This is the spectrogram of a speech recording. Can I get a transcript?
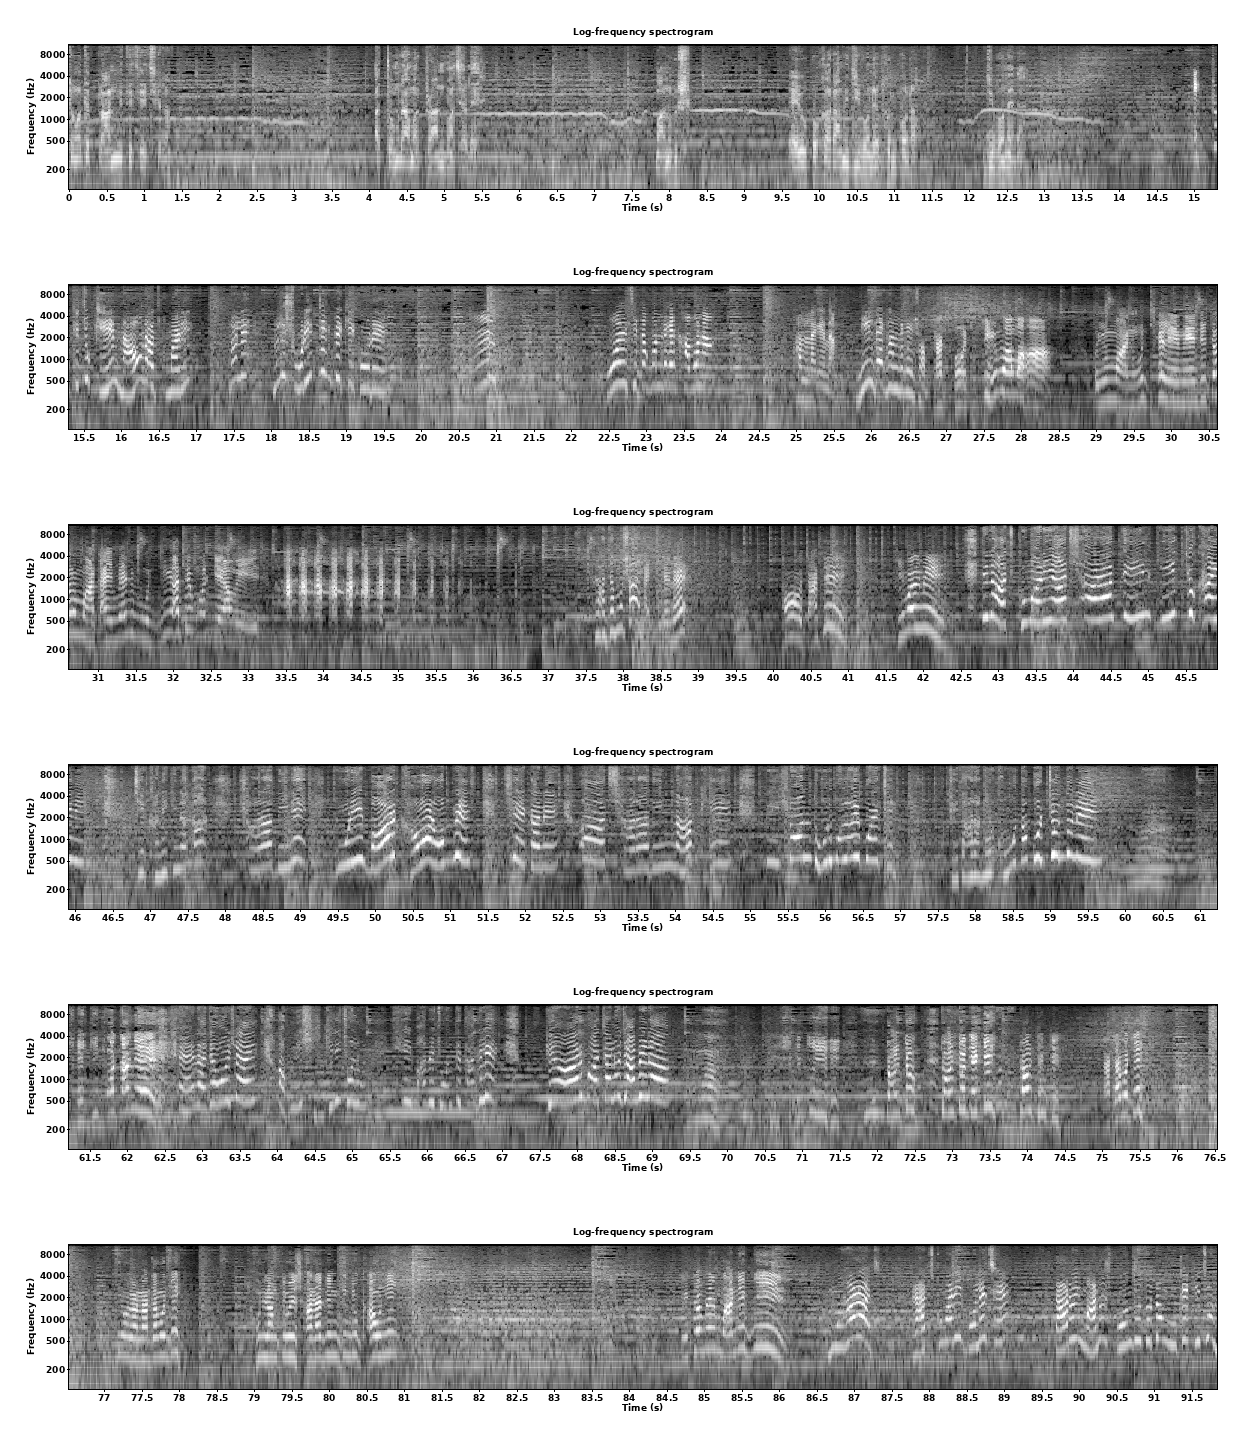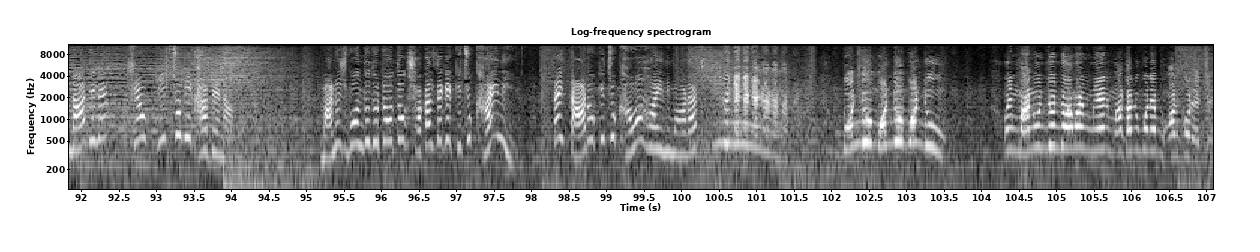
তোমাদের প্রাণ নিতে চেয়েছিলাম। আর তোমরা আমার প্রাণ বাঁচালে। মানুষ এই উপকার আমি জীবনে ভুলবো না। জীবনে না। একটু কিছু খেয়ে নাও রাজকুমারী। নইলে নইলে শরীর টিকবে কি করে? বলছি তখন থেকে খাব না। ভালো লাগে না। যা এখান থেকে সব। সত্যি বাবা। ওই মানুষ ছেলে মেয়ে দুটোর মাথায় বেশ বুদ্ধি আছে বলতে হবে। রাজামশাই? ছেলে। ও চাচি কি বলবি? রাজকুমারী আজ সারা দিন কিচ্ছু খায়নি। যেখানে কিনা তার সারা দিনে কুড়ি বার খাওয়ার অভ্যেস সেখানে আজ সারা দিন না খেয়ে ভীষণ দুর্বল হয়ে পড়েছে। উঠে দাঁড়ানোর ক্ষমতা পর্যন্ত নেই। সে কি কথা নেই হ্যাঁ রাজামশাই আপনি শিগগিরই চলুন। এইভাবে চলতে থাকলে ওকে আর বাঁচানো যাবে না। চল তো চল তো দেখি। চল চিনকি নাটামতি কি হলো নাটামতি শুনলাম তুমি সারাদিন কিন্তু খাওনি। এসবের মানে কি? মহারাজ রাজকুমারী বলেছে, তার ওই মানুষ বন্ধু দুটো মুখে কিছু না দিলে সেও কিচ্ছুটি খাবে না। মানুষ বন্ধু দুটো তো সকাল থেকে কিছু খায়নি, তাই তারও কিছু খাওয়া হয়নি মহারাজ। বন্ধু বন্ধু বন্ধু, ওই মানুষ দুটো আমার মেয়ের মাথার উপরে ভর করেছে।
